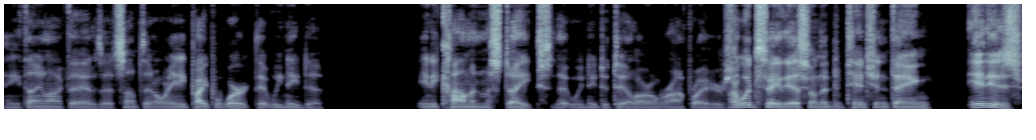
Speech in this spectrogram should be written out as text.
anything like that? Is that something or any paperwork that we need to? Any common mistakes that we need to tell our owner operators? I would say this on the detention thing. It is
